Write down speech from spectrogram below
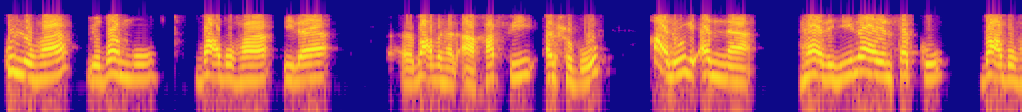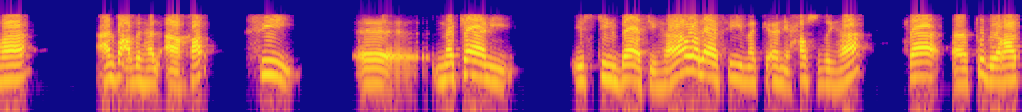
كلها يضم بعضها إلى بعضها الآخر في الحبوب. قالوا لأن هذه لا ينفك بعضها عن بعضها الآخر في آه، مكان استنباتها ولا في مكان حصدها فاعتبرت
